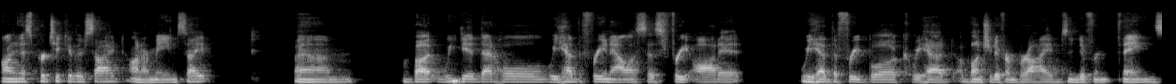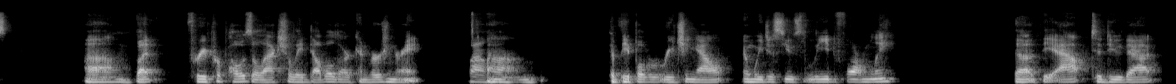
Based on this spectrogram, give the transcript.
on this particular side on our main site. Um, but we did that whole we had the free analysis free audit. We had the free book. We had a bunch of different bribes and different things. Um, but free proposal actually doubled our conversion rate wow. um, to people were reaching out and we just used Leadformly the the app to do that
